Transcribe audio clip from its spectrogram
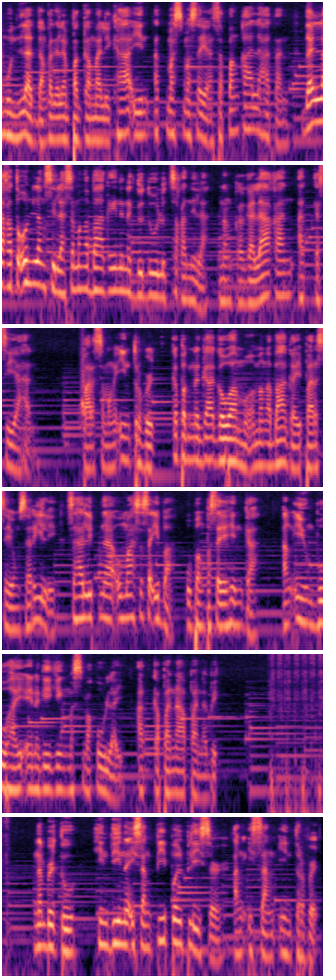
Umunlad ang kanilang pagkamalikhain at mas masaya sa pangkalahatan dahil nakatuon lang sila sa mga bagay na nagdudulot sa kanila ng kagalakan at kasiyahan. Para sa mga introvert, kapag nagagawa mo ang mga bagay para sa iyong sarili, sa halip na umasa sa iba upang pasayahin ka, ang iyong buhay ay nagiging mas makulay at kapanapanabik. Number 2, hindi na isang people pleaser ang isang introvert.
